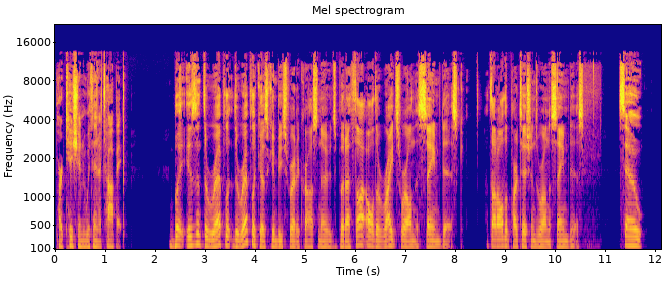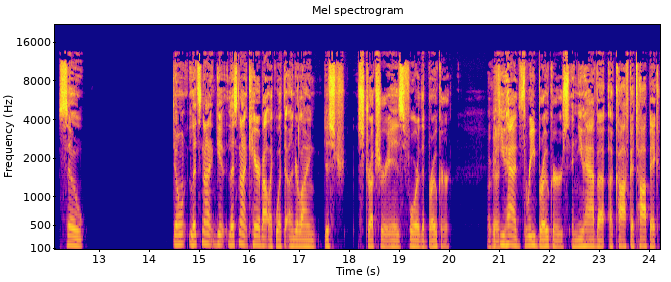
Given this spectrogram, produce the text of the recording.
partition within a topic. But isn't the repli- the replicas can be spread across nodes? But I thought all the writes were on the same disk. I thought all the partitions were on the same disk. So, so don't let's not get let's not care about like what the underlying dist- structure is for the broker. Okay. If you had three brokers and you have a, a Kafka topic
